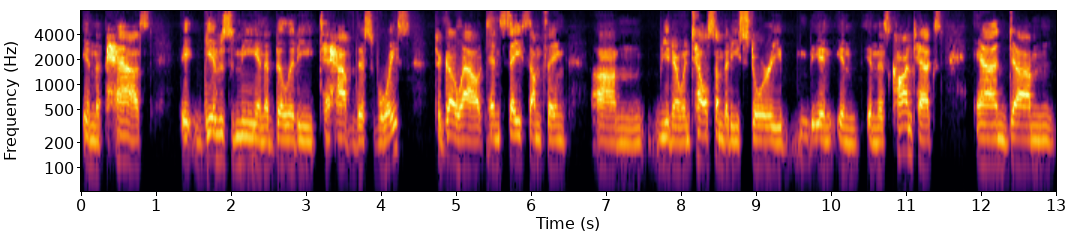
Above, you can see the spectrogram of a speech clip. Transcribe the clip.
in the past, it gives me an ability to have this voice to go out and say something, um, you know, and tell somebody's story in in in this context. And um,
